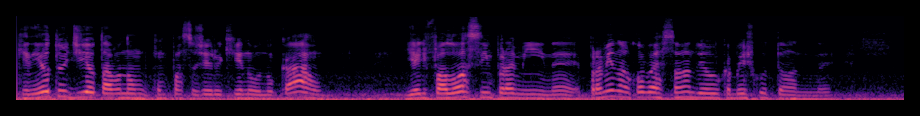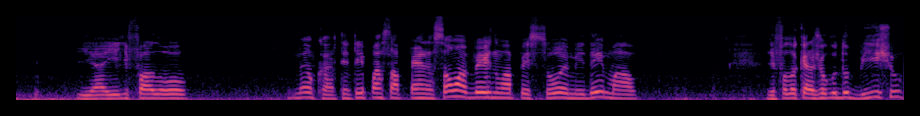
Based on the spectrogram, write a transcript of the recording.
Que nem outro dia eu tava num, com um passageiro aqui no, no carro e ele falou assim pra mim, né? Pra mim não, conversando eu acabei escutando, né? E aí ele falou não, cara, tentei passar a perna só uma vez numa pessoa e me dei mal. Ele falou que era jogo do bicho.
